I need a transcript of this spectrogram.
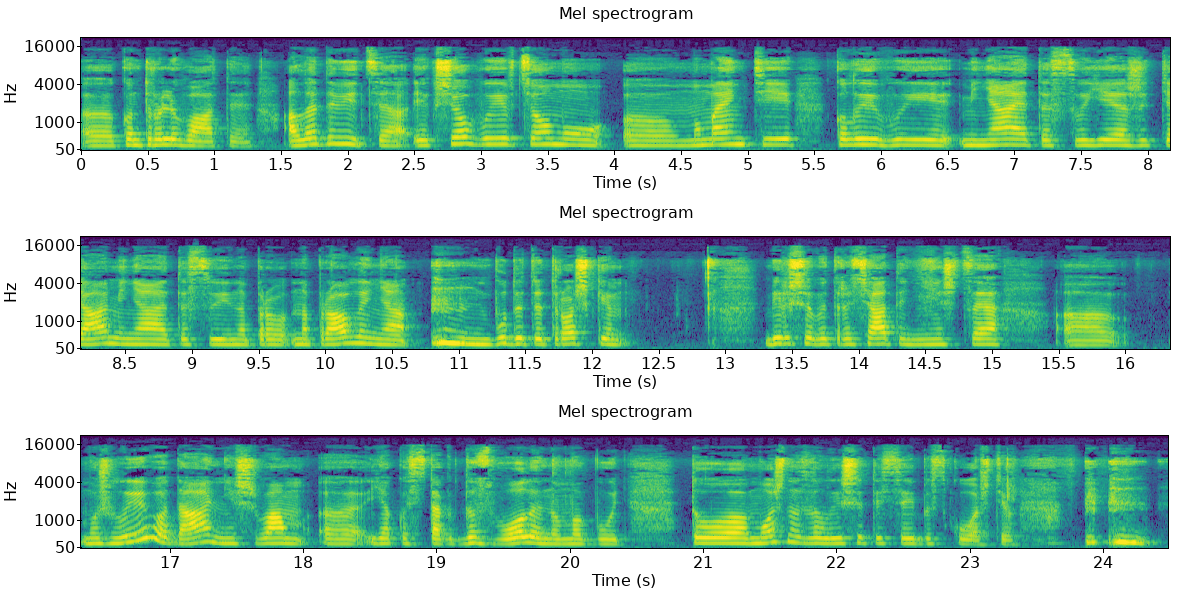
Е, Контролювати. Але дивіться, якщо ви в цьому е, моменті, коли ви міняєте своє життя, міняєте свої направлення, будете трошки більше витрачати, ніж це е, можливо, да, ніж вам якось так дозволено, мабуть, то можна залишитися і без коштів.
